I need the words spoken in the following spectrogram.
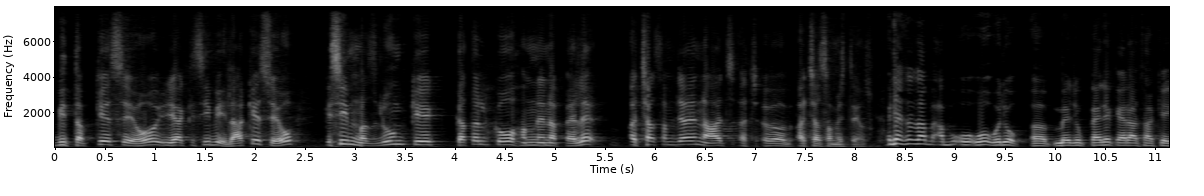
بھی طبقے سے ہو یا کسی بھی علاقے سے ہو، کسی مظلوم کے قتل کو ہم نے نہ پہلے اچھا سمجھا ہے، نہ آج اچھا سمجھتے ہیں اس کو۔ اچھا، جیسا صاحب، اب وہ جو میں جو پہلے کہہ رہا تھا کہ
